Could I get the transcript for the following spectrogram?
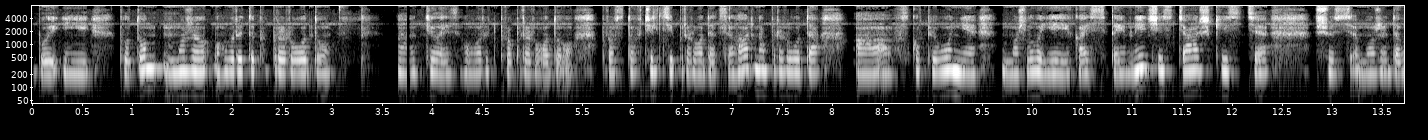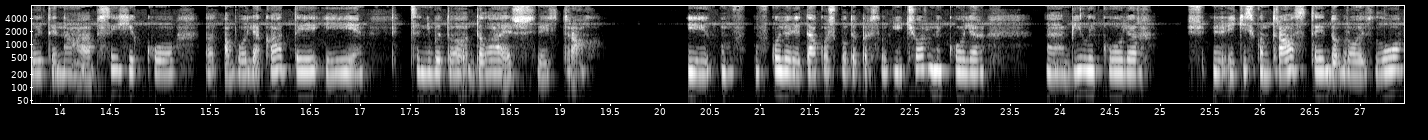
Бо і Плутон може говорити про природу, е, Тілець говорить про природу. Просто в тільці природа це гарна природа, а в Скорпіоні, можливо, є якась таємничість, тяжкість, щось може давити на психіку е, або лякати, і це нібито долаєш свій страх. І в, кольорі також буде присутній чорний колір, е, білий колір, е, якісь контрасти, добро і зло,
